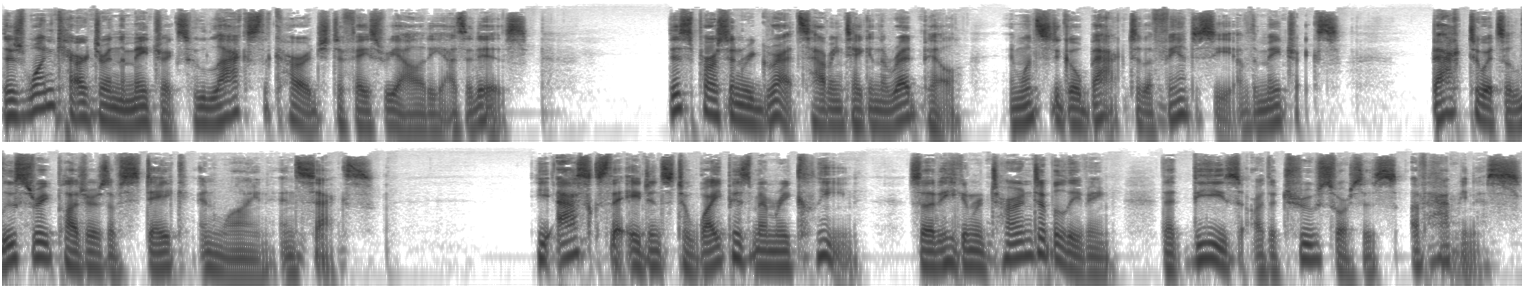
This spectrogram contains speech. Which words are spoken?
There's one character in the Matrix who lacks the courage to face reality as it is. This person regrets having taken the red pill and wants to go back to the fantasy of the Matrix, back to its illusory pleasures of steak and wine and sex. He asks the agents to wipe his memory clean so that he can return to believing that these are the true sources of happiness.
